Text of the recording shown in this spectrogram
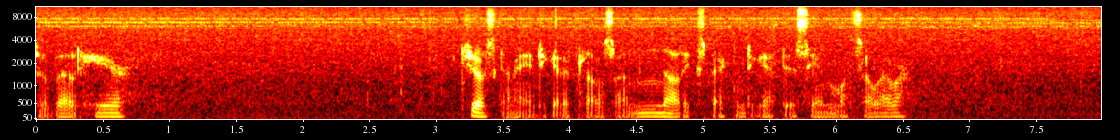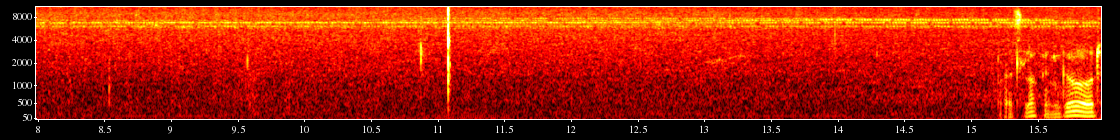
To to about here. Just gonna aim to get it close. I'm not expecting to get this in whatsoever. But It's looking good.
